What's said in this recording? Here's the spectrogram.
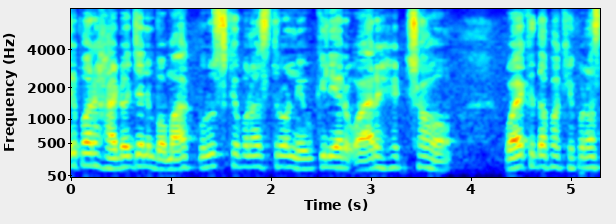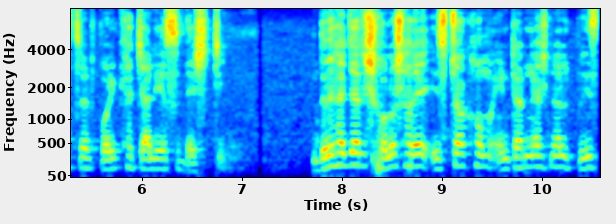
এরপর হাইড্রোজেন বোমা, ক্রুজ ক্ষেপণাস্ত্র, নিউক্লিয়ার ওয়ারহেড সহ কয়েক দফা ক্ষেপণাস্ত্রের পরীক্ষা চালিয়েছে দেশটি। দুই হাজার ষোলো সালে Stockholm International Peace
